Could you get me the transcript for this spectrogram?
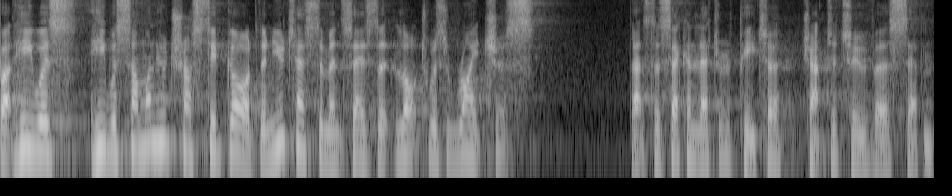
But he was, he was someone who trusted God. The New Testament says that Lot was righteous. That's the second letter of Peter, chapter 2, verse 7.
